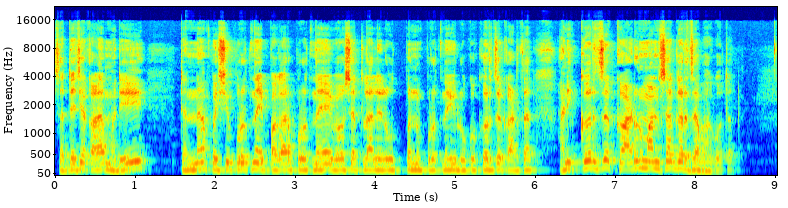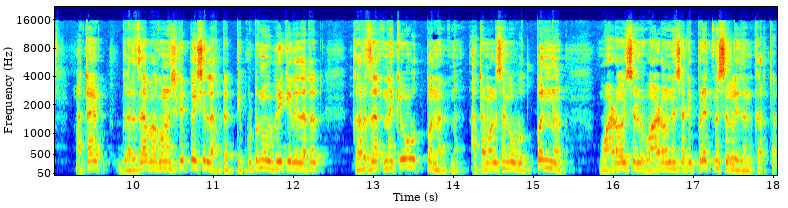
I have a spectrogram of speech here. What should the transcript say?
सध्याच्या काळामध्ये त्यांना पैसे पुरत नाही पगार पुरत नाही व्यवसायातलं आलेलं उत्पन्न पुरत नाही लोक कर्ज काढतात आणि कर्ज काढून माणसा गरजा भागवतात. आता गरजा भागवण्यासाठी पैसे लागतात ते कुठून उभे केले जातात? कर्जातनं किंवा उत्पन्नातनं? आता मला सांगा उत्पन्न वाढवायचं वाढवण्यासाठी प्रयत्न सगळेजण करतात.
